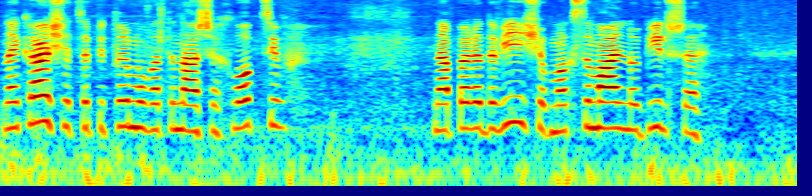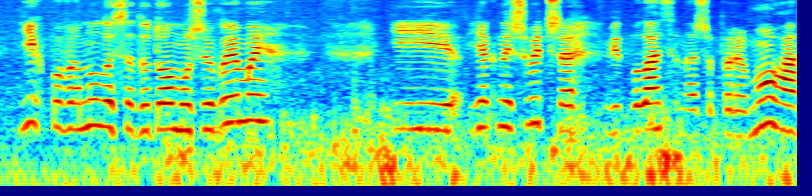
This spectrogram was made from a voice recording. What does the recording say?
найкраще це підтримувати наших хлопців на передовій, щоб максимально більше їх повернулося додому живими. І якнайшвидше відбулася наша перемога,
